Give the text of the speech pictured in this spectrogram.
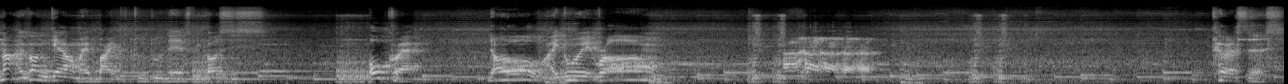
Now I'm gonna get out my bike to do this because. Oh crap. No, I do it wrong. Curses.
